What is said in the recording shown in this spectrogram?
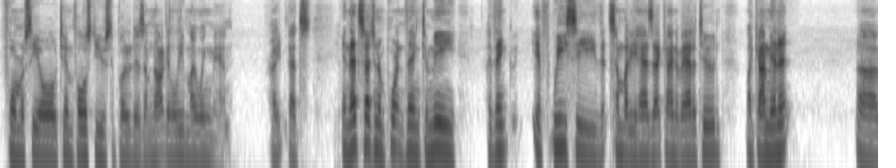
former COO Tim Folster used to put it is, I'm not going to leave my wingman. Right. That's and that's such an important thing to me. I think if we see that somebody has that kind of attitude, like I'm in it, uh,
